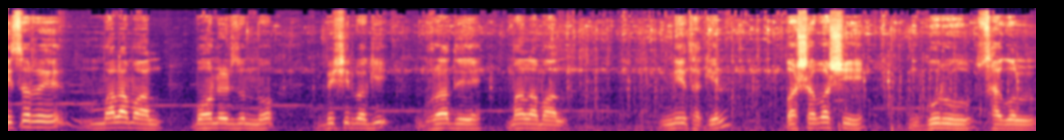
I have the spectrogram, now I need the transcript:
এই চরে মালামাল বহনের জন্য বেশিরভাগই ঘোড়া দিয়ে মালামাল নিয়ে থাকেন। পাশাপাশি গরু, ছাগল,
